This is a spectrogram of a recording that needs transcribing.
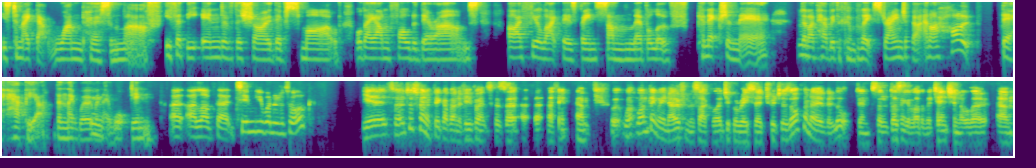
is to make that one person laugh. If at the end of the show they've smiled or they unfolded their arms, I feel like there's been some level of connection there that mm. I've had with a complete stranger. And I hope they're happier than they were mm. when they walked in. I, I, love that. Tim, you wanted to talk? Yeah, so I just want to pick up on a few points because I, I, think um, one thing we know from the psychological research, which is often overlooked and sort of doesn't get a lot of attention, although um,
